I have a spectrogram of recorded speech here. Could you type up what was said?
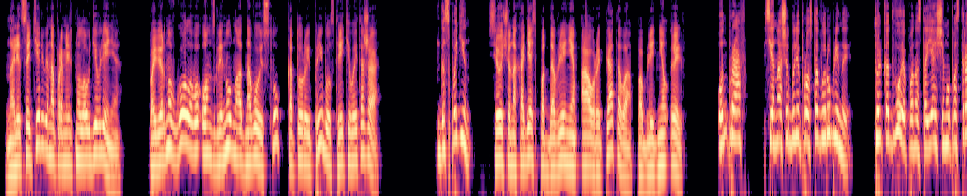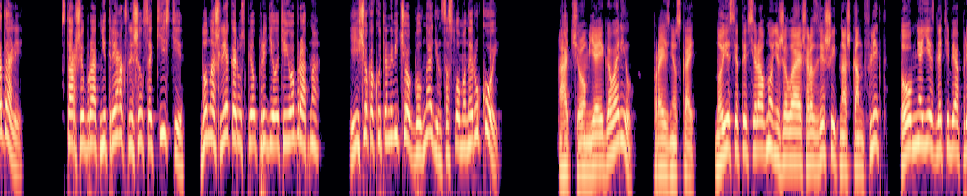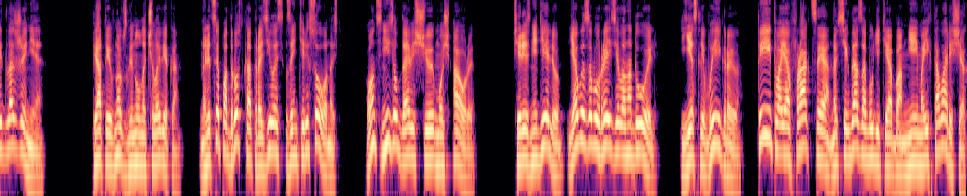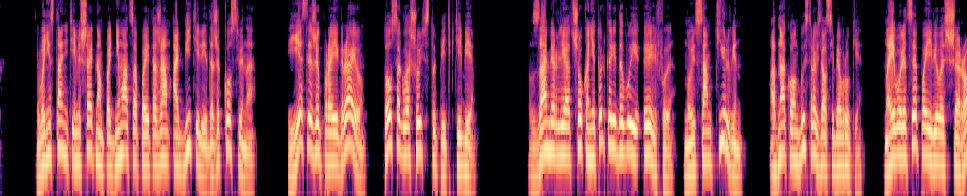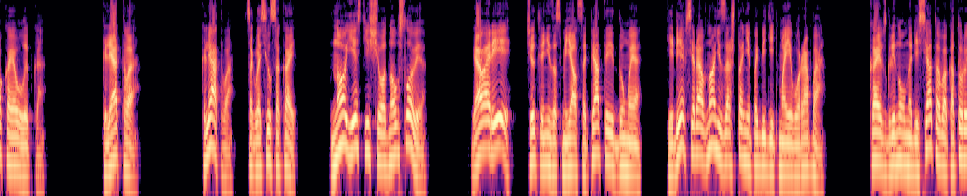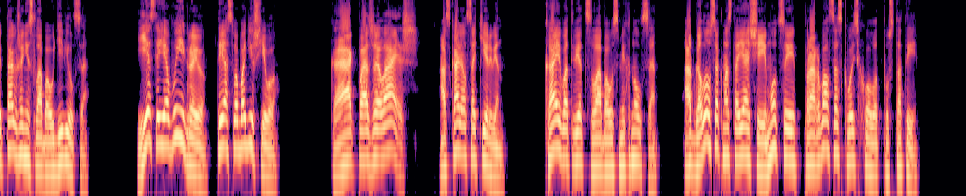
На лице Тервина промелькнуло удивление. Повернув голову, он взглянул на одного из слуг, который прибыл с третьего этажа. «Господин!» Все еще находясь под давлением ауры пятого, побледнел эльф. «Он прав. Все наши были просто вырублены. Только двое по-настоящему пострадали. Старший брат Нитрякс лишился кисти, но наш лекарь успел приделать ее обратно. И еще какой-то новичок был найден со сломанной рукой». «О чем я и говорил», — произнес Кай. «Но если ты все равно не желаешь разрешить наш конфликт, то у меня есть для тебя предложение». Пятый вновь взглянул на человека. На лице подростка отразилась заинтересованность. Он снизил давящую мощь ауры. «Через неделю я вызову Рейзела на дуэль. Если выиграю, ты и твоя фракция навсегда забудете обо мне и моих товарищах. Вы не станете мешать нам подниматься по этажам обители даже косвенно. Если же проиграю, то соглашусь вступить к тебе. Замерли от шока не только рядовые эльфы, но и сам Тирвин. Однако он быстро взял себя в руки. На его лице появилась широкая улыбка. «Клятва!» «Клятва!» — согласился Кай. «Но есть еще одно условие». «Говори!» — чуть ли не засмеялся пятый, думая, «тебе все равно ни за что не победить моего раба». Кай взглянул на десятого, который также не слабо удивился. «Если я выиграю, ты освободишь его». «Как пожелаешь», — оскалился Тирвин. Кай в ответ слабо усмехнулся. Отголосок настоящей эмоции прорвался сквозь холод пустоты.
